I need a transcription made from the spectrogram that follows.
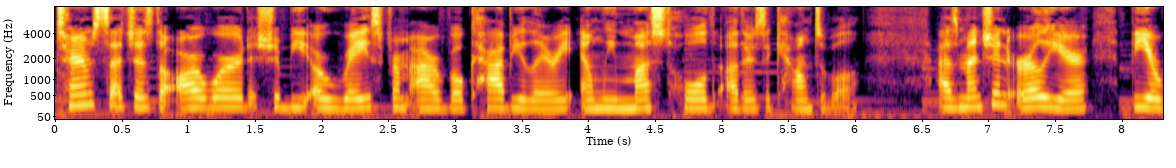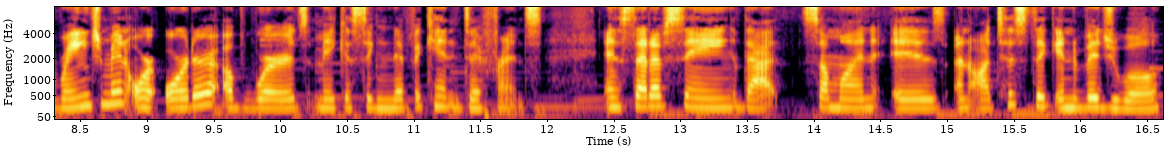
Terms such as the R word should be erased from our vocabulary and we must hold others accountable. As mentioned earlier, the arrangement or order of words make a significant difference. Instead of saying that someone is an autistic individual,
